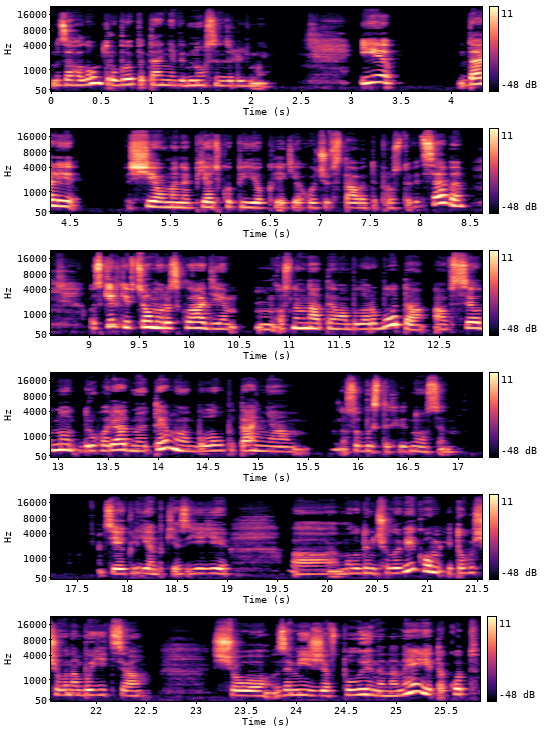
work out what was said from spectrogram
загалом турбує питання відносин з людьми. І далі ще у мене 5 копійок, які я хочу вставити просто від себе. Оскільки в цьому розкладі основна тема була робота, а все одно другорядною темою було питання особистих відносин цієї клієнтки з її молодим чоловіком і того, що вона боїться, що заміжжя вплине на неї. Так от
